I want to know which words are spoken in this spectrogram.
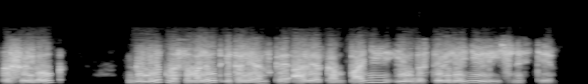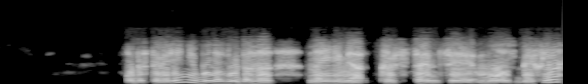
кошелек, билет на самолет итальянской авиакомпании и удостоверение личности. Удостоверение было выдано на имя Кресценции Мосс Бихлер,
